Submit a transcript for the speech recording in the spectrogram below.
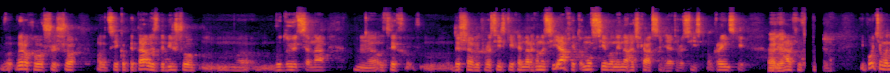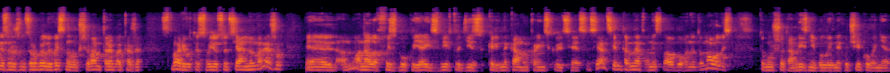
Вирахувавши, що ці капітали здебільшого будуються на м, цих дешевих російських енергоносіях, і тому всі вони на гачках сидять російські, українські Мгм. олігархи. І потім вони зробили висновок, що вам треба каже створювати свою соціальну мережу, е, аналог Фейсбуку. Я їх звів тоді з керівниками української цієї асоціації інтернет. Вони слава Богу не домовились, тому що там різні були в них очікування.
